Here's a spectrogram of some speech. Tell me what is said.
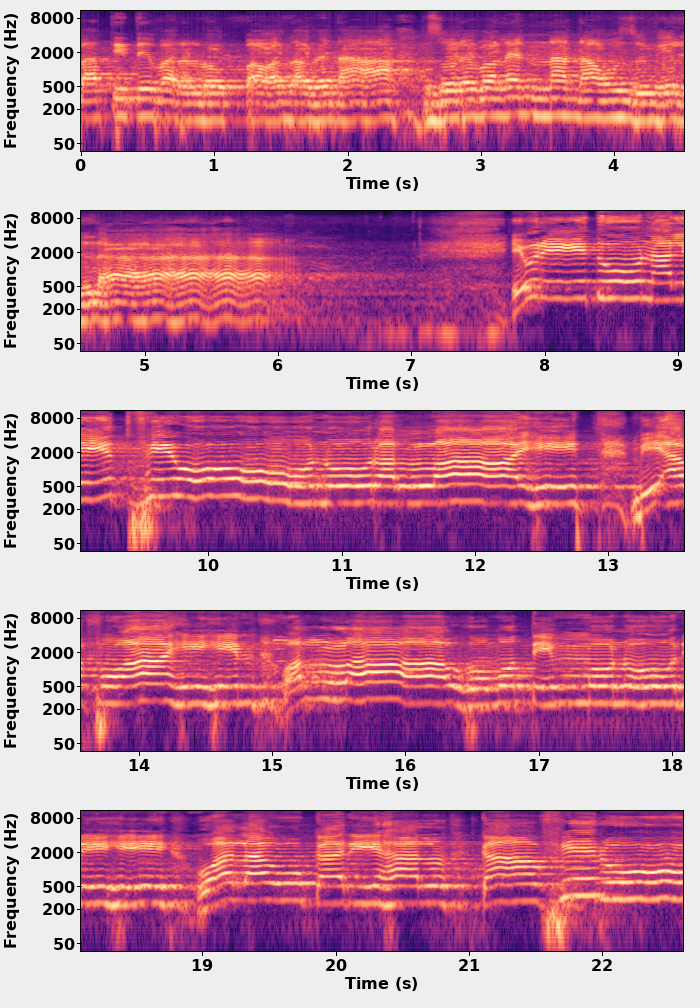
বাতি দেবার লোক পাওয়া যাবে না। জোরে বলেন না, নাউজুবিল্লাহ। ইউরিদুন লিতফিউ নূরাল্লাহি বিআফওয়াহিহিম আল্লাহু মুতিম্মু নূরিহি ওয়ালাউ কারিহাল কাফিরুন।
